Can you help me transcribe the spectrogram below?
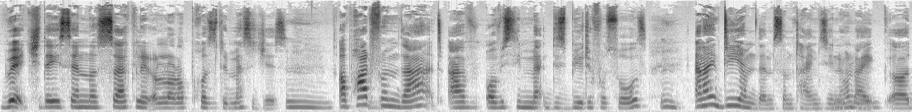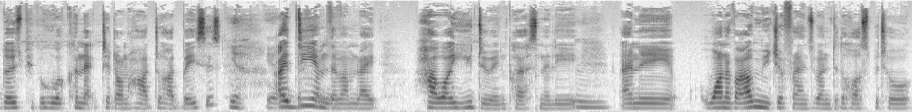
which they send us circulate a lot of positive messages. Mm. Apart from that, I've obviously met these beautiful souls Mm. and I DM them sometimes, you know, Mm. like uh, those people who are connected on heart to heart basis. Yeah, yeah. I DM definitely. them. I'm like, "How are you doing personally?" Mm. And uh, one of our mutual friends went to the hospital,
